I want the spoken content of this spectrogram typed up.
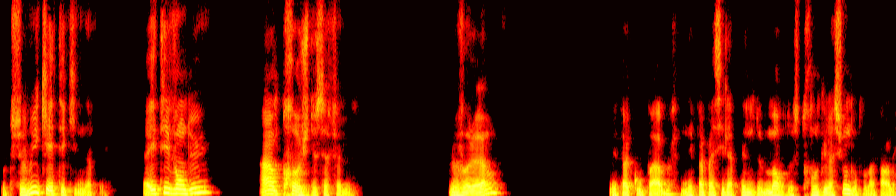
donc celui qui a été kidnappé, a été vendu à un proche de sa famille, le voleur n'est pas coupable, n'est pas passé la peine de mort de strangulation dont on a parlé.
